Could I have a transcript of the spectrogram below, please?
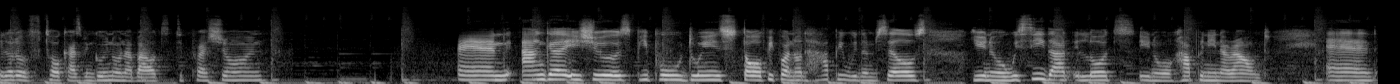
a lot of talk has been going on about depression and anger issues, people doing stuff, people are not happy with themselves. You know, we see that a lot, you know, happening around. And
